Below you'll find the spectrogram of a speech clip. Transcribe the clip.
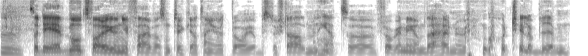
Mm. Så det motsvarar ju ungefär vad som tycker att han gör ett bra jobb i största allmänhet. Så frågan är om det här nu går till att bli en,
